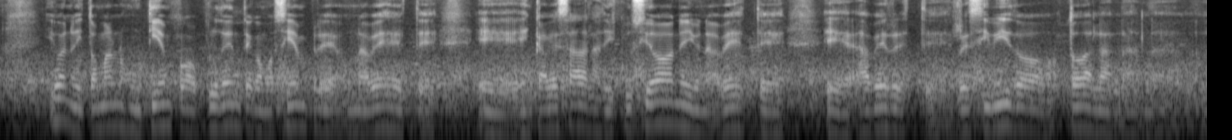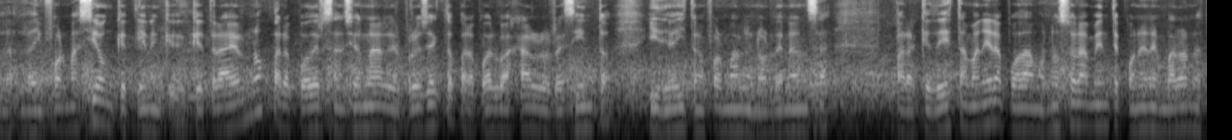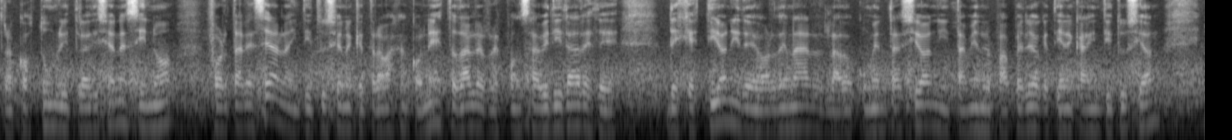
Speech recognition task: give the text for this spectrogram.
y bueno, y tomarnos un tiempo prudente como siempre, una vez este, eh, encabezadas las discusiones y una vez este, eh, haber recibido todas las la, información que tienen que, traernos para poder sancionar el proyecto, para poder bajarlo al recinto y de ahí transformarlo en ordenanza para que de esta manera podamos no solamente poner en valor nuestras costumbres y tradiciones, sino fortalecer a las instituciones que trabajan con esto, darle responsabilidades de, gestión y de ordenar la documentación y también el papeleo que tiene cada institución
